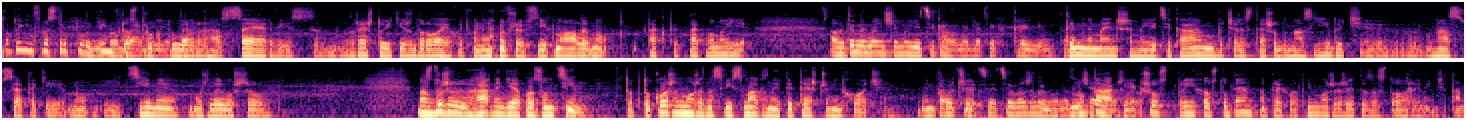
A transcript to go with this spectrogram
Тобто інфраструктурні проблеми є. інфраструктура, сервіс, зрештою ті ж дороги, хоч вони вже всіх, ну але ну так, так, так воно є. Але тим не менше ми є цікавими для тих країн. Так? Тим не менше ми є цікавими, бо через те, що до нас їдуть, е, у нас все-таки ну, і ціни, можливо, що у нас дуже гарний діапазон цін. Тобто кожен може на свій смак знайти те, що він хоче. Він Так, хоче. це, це, це важливо, Ну так, важливо. якщо приїхав студент, наприклад, він може жити за 100 гривень, чи там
